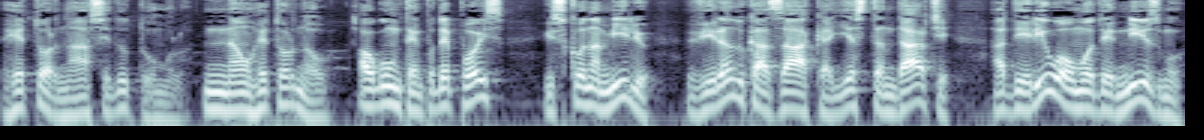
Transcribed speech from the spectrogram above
retornasse do túmulo. Não retornou. Algum tempo depois, Esconamilho, virando casaca e estandarte, aderiu ao modernismo,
